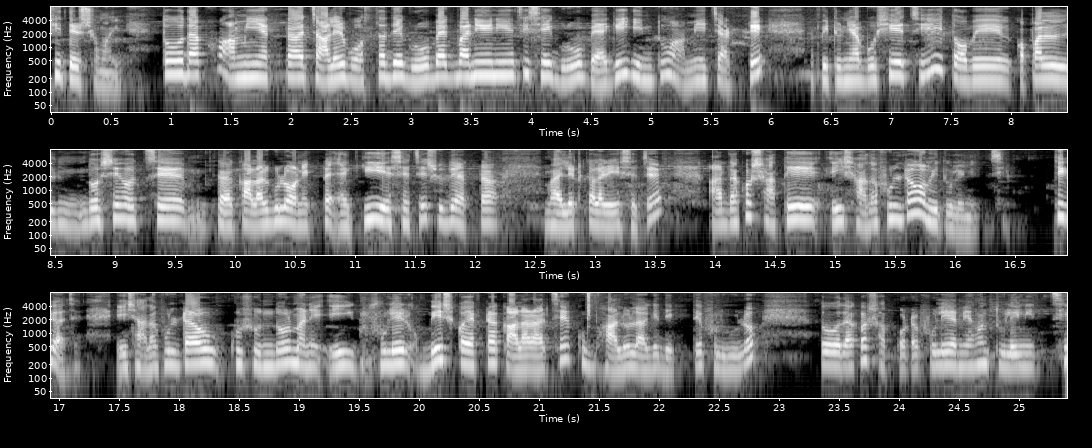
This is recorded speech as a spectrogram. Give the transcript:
শীতের সময়। তো দেখো, আমি একটা চালের বস্তা দিয়ে গ্রো ব্যাগ বানিয়ে নিয়েছি, সেই গ্রো ব্যাগেই কিন্তু আমি চারটে পিটুনিয়া বসিয়েছি। তবে কপাল দোষে হচ্ছে কালারগুলো অনেকটা একই এসেছে, শুধু একটা ভায়োলেট কালার এসেছে। আর দেখো, সাথে এই সাদা ফুলটাও আমি তুলে নিচ্ছি। ঠিক আছে। এই সাদা ফুলটাও খুব সুন্দর মানে এই ফুলের বেশ কয়েকটা কালার আছে খুব ভালো লাগে দেখতে ফুলগুলো। তো দেখো সবকটা ফুলে আমি এখন তুলে নিচ্ছি।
